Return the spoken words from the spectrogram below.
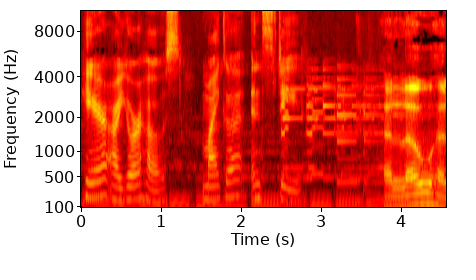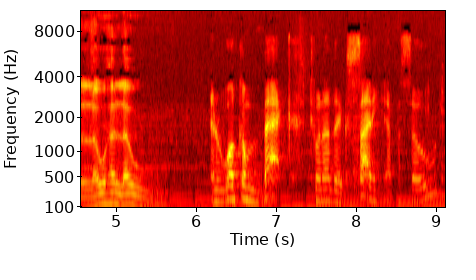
Here are your hosts, Micah and Steve. Hello, hello, hello And welcome back to another exciting episode.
